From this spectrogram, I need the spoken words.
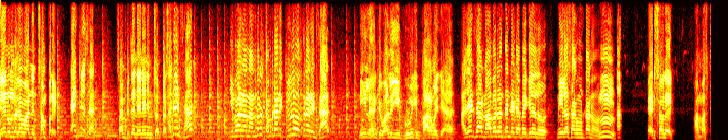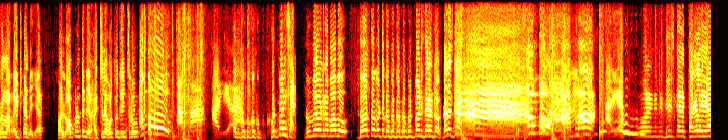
నేనుండగా వాడిని చంపలేడు. థ్యాంక్ యూ సార్ చంపితే నేనే నిన్ను చంపేస్తాను అదేంటి సార్? ఇవాళ నన్ను అందరూ చంపడానికి క్యూలో వస్తున్నారండి సార్? నీలాంటి వాళ్ళు ఈ భూమికి భారమయ్యా? అదేంటి సార్? నా బరువు ఎంత అంటే డెబ్బై కిలోలు. మీలో సగం ఉంటాను. మ్మ్. ఏడ్సంలే ఆ మస్తాన్ నా రైట్ హ్యాండ్ అయ్యా. వాళ్ళు లోపల ఉంటే నేను హత్యలు ఎవరితో చేయించను? అమ్మో! గుడ్ మార్నింగ్ సార్ నువ్వెవడరా బాబు? డోర్తో కొట్టి గుడ్ మార్నింగ్ సార్ అంటావు. నిన్ను తీసుకెళ్ళి తగలయ్యా.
